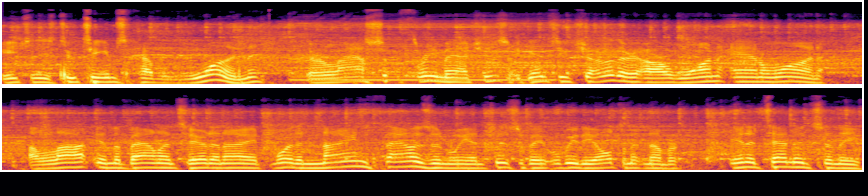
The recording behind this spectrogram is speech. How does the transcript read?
Each of these two teams have won their last three matches against each other. They are one and one. A lot in the balance here tonight. More than 9,000 we anticipate will be the ultimate number in attendance in the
